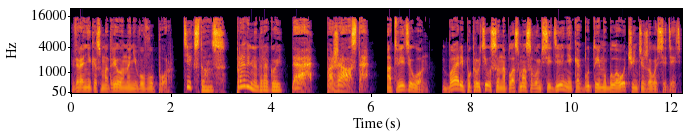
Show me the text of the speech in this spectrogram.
Вероника смотрела на него в упор. «Тикстонс, правильно, дорогой?» «Да, пожалуйста», — ответил он. Барри покрутился на пластмассовом сиденье, как будто ему было очень тяжело сидеть.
